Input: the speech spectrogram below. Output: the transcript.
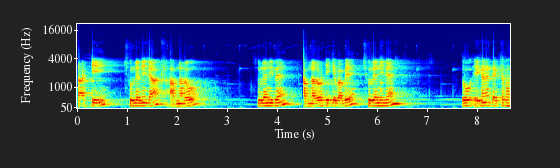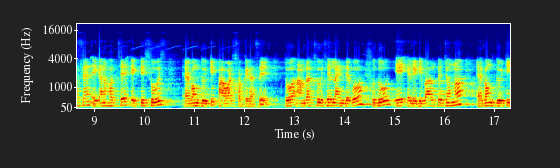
তারটি ছুলে নিলাম। আপনারাও ছুলে নেবেন। আপনারাও ঠিক এভাবে ছুলে নেবেন। তো এখানে দেখতে পাচ্ছেন, এখানে হচ্ছে একটি সুইচ এবং দুইটি পাওয়ার সকেট আছে। তো আমরা সুইচের লাইন দেব শুধু এই এলইডি বাল্বের জন্য এবং দুইটি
